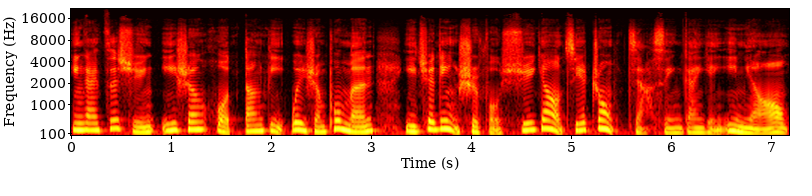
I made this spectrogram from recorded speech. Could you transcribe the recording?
应该咨询医生或当地卫生部门，以确定是否需要接种甲型肝炎疫苗。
